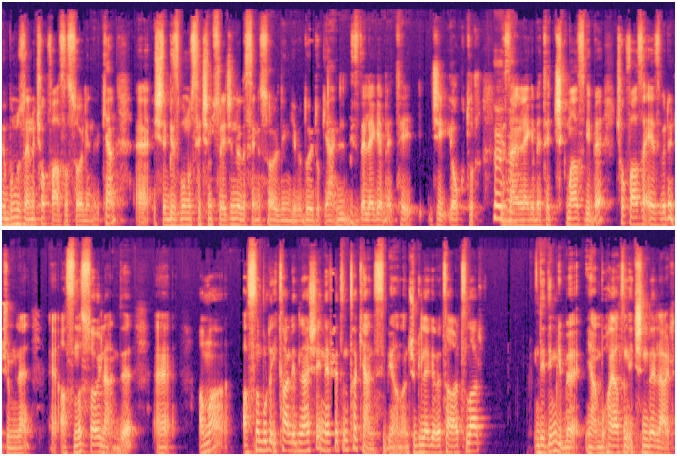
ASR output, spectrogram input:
ve bunun üzerine çok fazla söylenirken e, işte biz bunu seçim sürecinde de senin söylediğin gibi duyduk. Yani bizde LGBT'ci yoktur, bizden LGBT çıkmaz gibi çok fazla ezbere cümle e, aslında söylendi. E, ama aslında burada ithal edilen şey nefretin ta kendisi bir yandan. Çünkü LGBT artılar dediğim gibi yani bu hayatın içindeler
